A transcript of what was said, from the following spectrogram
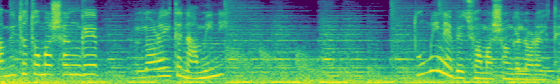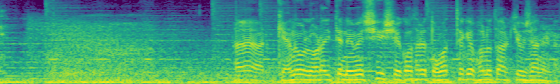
আমি তো তোমার সঙ্গে লড়াইতে নামিনি। তুমি নেবেছো আমার সঙ্গে লড়াইতে। হ্যাঁ আর কেন লড়াইতে নেমেছি সে কথাটা তোমার থেকে ভালো তো আর কেউ জানে না।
